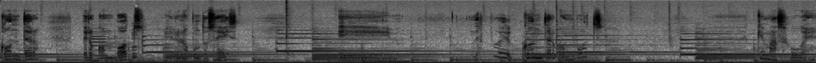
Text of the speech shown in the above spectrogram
Counter, pero con bots, el 1.6. Eh, después del Counter con bots, ¿qué más jugué?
